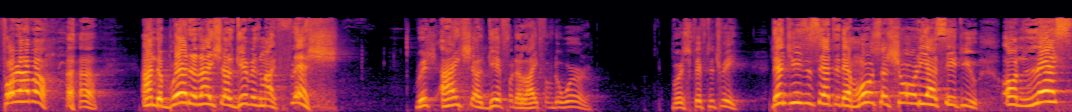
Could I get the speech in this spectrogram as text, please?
forever. and the bread that I shall give is my flesh, which I shall give for the life of the world. Verse 53. Then Jesus said to them, Most assuredly I say to you, unless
